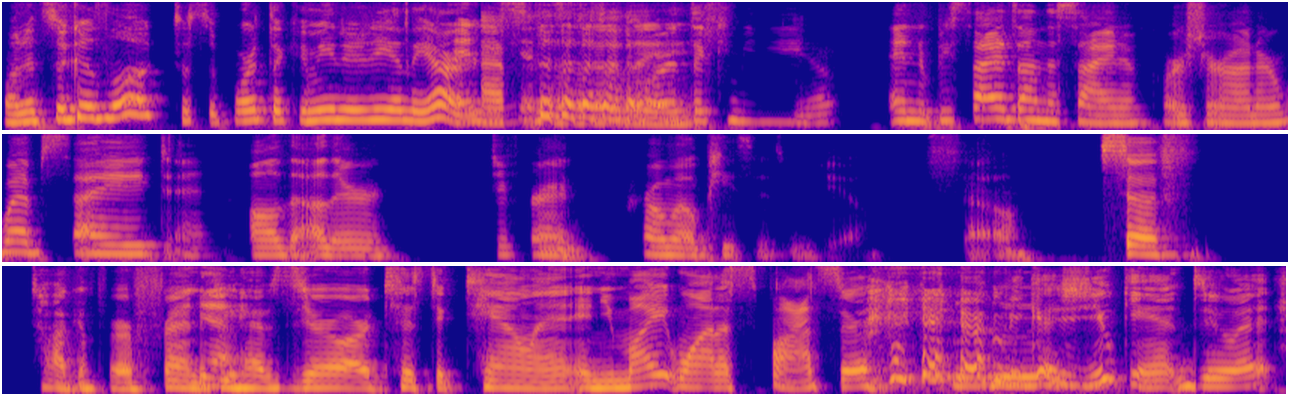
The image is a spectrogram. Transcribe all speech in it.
Well, it's a good look to support the community and the arts. And support the community. Yep. And besides on the sign, of course, you're on our website and all the other different promo pieces we do. So, so if talking for a friend, yeah. if you have zero artistic talent and you might want to sponsor mm-hmm. because you can't do it,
